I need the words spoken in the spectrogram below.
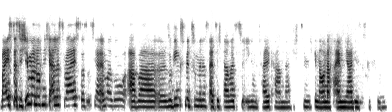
weiß, dass ich immer noch nicht alles weiß, das ist ja immer so, aber äh, so ging es mir zumindest, als ich damals zur IG Metall kam. Da hatte ich ziemlich genau nach einem Jahr dieses Gefühl.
